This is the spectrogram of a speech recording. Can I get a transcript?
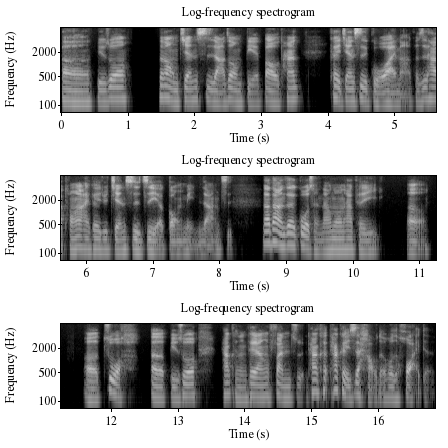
呃比如说那种监视啊这种谍报，它可以监视国外嘛，可是它同样还可以去监视自己的公民这样子。那当然，这个过程当中，它可以呃呃做好呃，比如说，它可能可以让犯罪，它可它可以是好的或者坏的。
